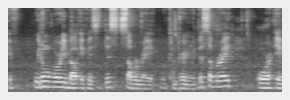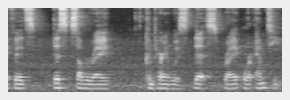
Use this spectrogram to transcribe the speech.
if we don't worry about if it's this subarray comparing with this subarray or if it's this subarray comparing with this, right? Or empty.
